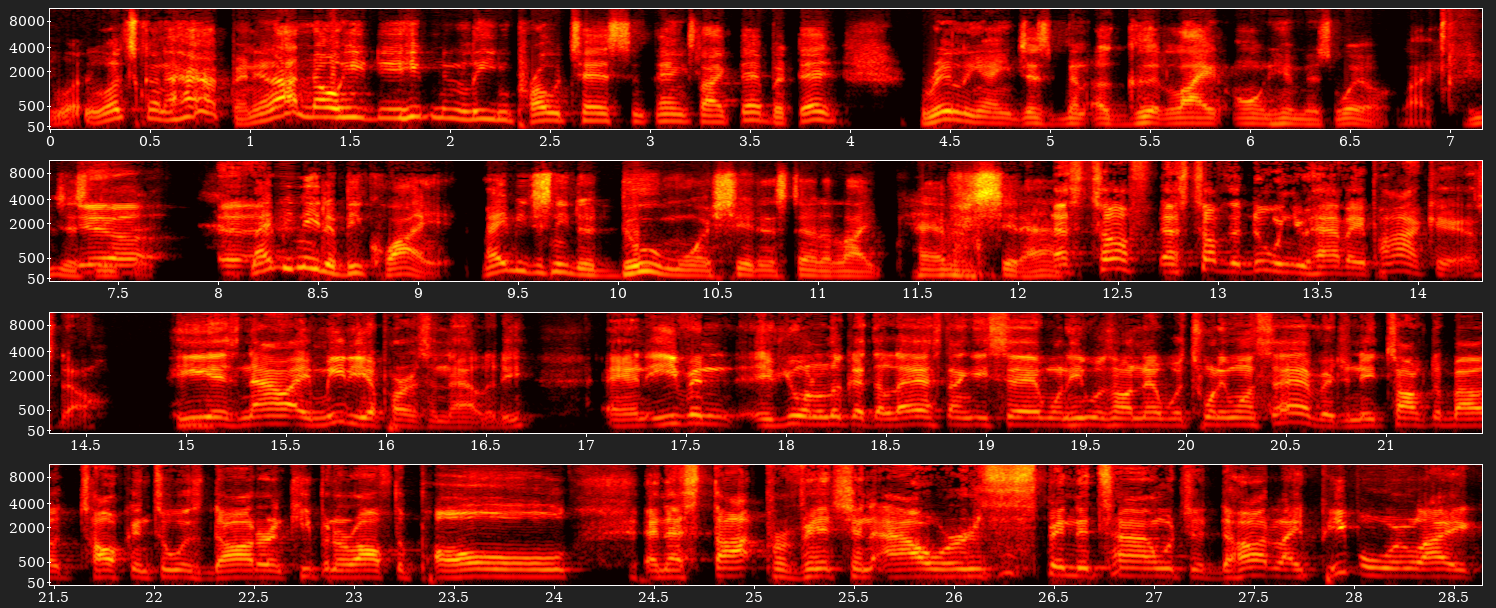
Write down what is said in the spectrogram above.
what, what's going to happen? And i know he did he been leading protests and things like that but that really ain't just been a good light on him as well. Like he just yeah need to, uh, maybe need to be quiet. Maybe just need to do more shit instead of like having shit happen. that's tough that's tough to do when you have a podcast though. He is now a media personality and even if you want to look at the last thing he said when he was on there with 21 Savage, and he talked about talking to his daughter and keeping her off the pole, and that's thought prevention hours, spending time with your daughter. Like people were like,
